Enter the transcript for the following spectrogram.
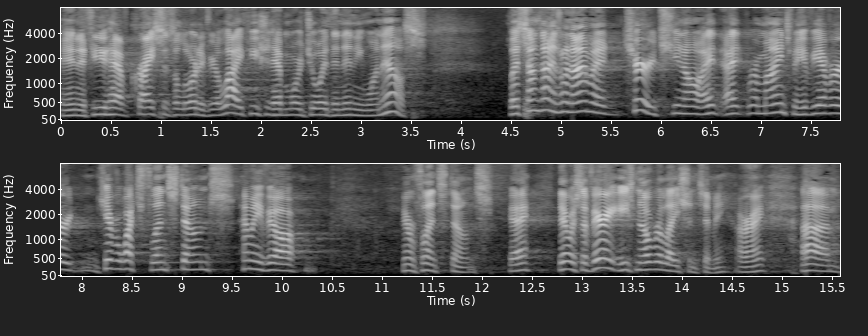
And if you have Christ as the Lord of your life, you should have more joy than anyone else. But sometimes when I'm at church, you know, it, it reminds me. Have you ever, did you ever watch Flintstones? How many of y'all remember Flintstones? Okay, there was a very. He's no relation to me. All right. Um,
